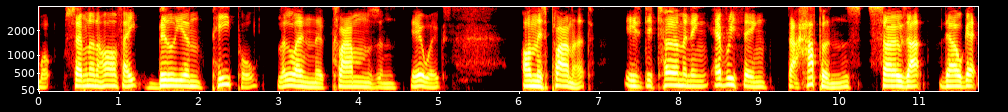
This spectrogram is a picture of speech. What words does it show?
what seven and a half, eight billion people, let alone the clams and earwigs on this planet, is determining everything that happens so that they'll get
